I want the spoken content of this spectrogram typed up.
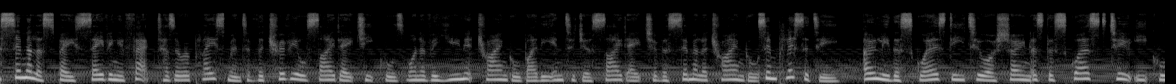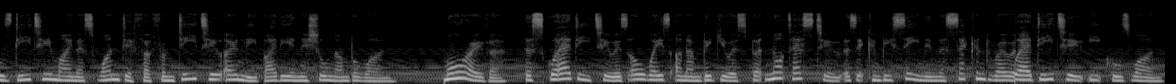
A similar space-saving effect has a replacement of the trivial side h equals 1 of a unit triangle by the integer side h of a similar triangle. Simplicity, only the squares d2 are shown as the squares 2 equals d2 minus 1 differ from d2 only by the initial number 1. Moreover, the square D2 is always unambiguous but not S2 as it can be seen in the second row where D2 equals 1,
